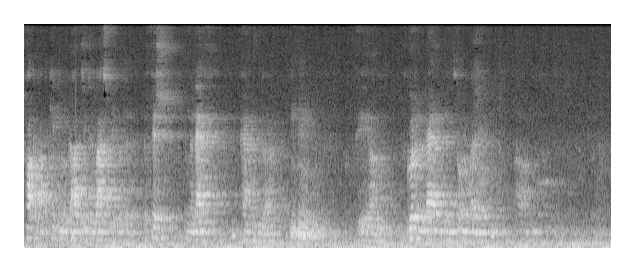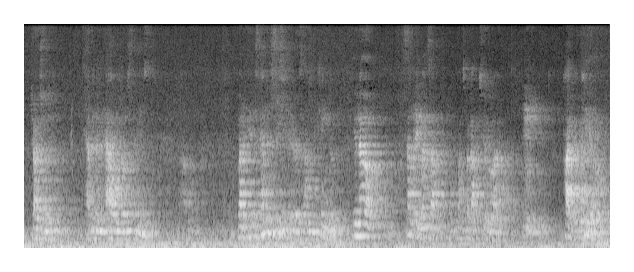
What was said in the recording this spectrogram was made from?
talk about the kingdom of God as he did last week with the, the fish in the net and uh, the, um, the good and bad being thrown away, um, judgment, heaven and hell, those things. Um, but his emphasis here is on the kingdom. You know, somebody went up, once went up to uh, Padre Pio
